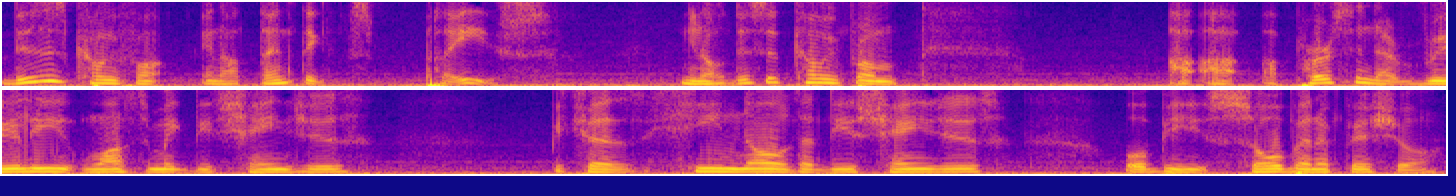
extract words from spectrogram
this is coming from an authentic place. You know, this is coming from a, a, a person that really wants to make these changes because he knows that these changes will be so beneficial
